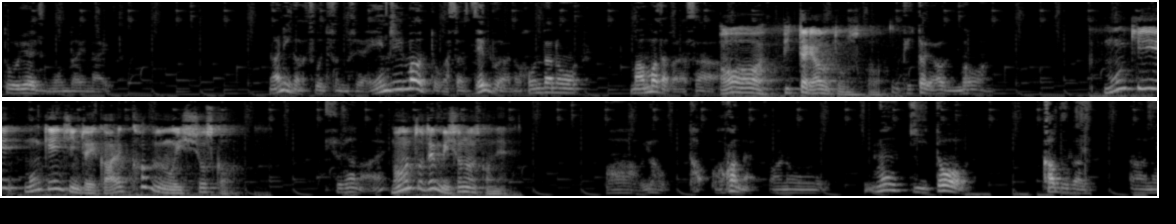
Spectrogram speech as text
とりあえず問題ない。何がすごいってそのさエンジンマウントがさ、全部あの、ホンダのまんまだからさ、ああ、ぴったり合うってことですか？ぴったり合う、まあ、モンキー、モンキーエンジンというか、あれカブも一緒ですか？一緒じゃない？マウント全部一緒なんですかね？ああ、いや、た、わかんない。あの、モンキーとカブが、あの、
